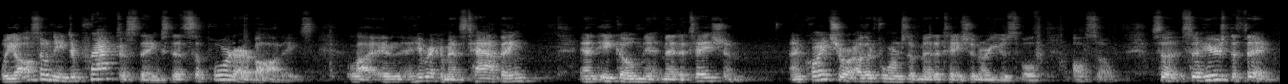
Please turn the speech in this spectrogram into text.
We also need to practice things that support our bodies. Li- And he recommends tapping and eco meditation. I'm quite sure other forms of meditation are useful also. So, so here's the thing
